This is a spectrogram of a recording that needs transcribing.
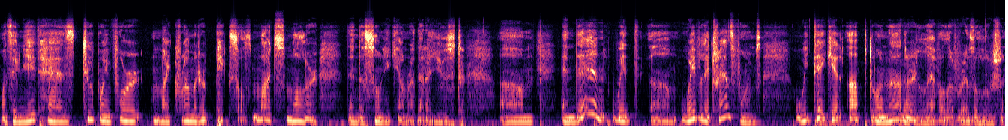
178 has 2.4 micrometer pixels much smaller than the Sony camera that I used Um, and then with um, wavelet transforms, we take it up to another level of resolution.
